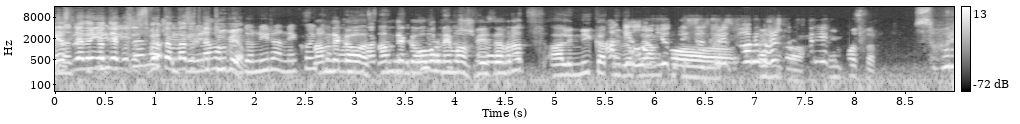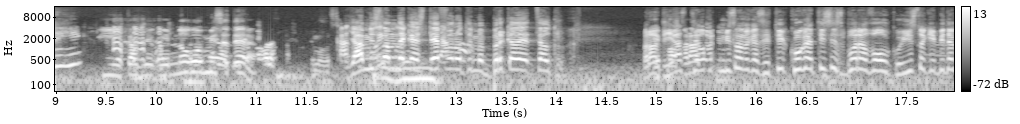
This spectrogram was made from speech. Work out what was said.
е да следење од ти ако се свртам назад, ќе те убијам. Донира некој Знам дека знам дека да ова нема везе брат, али никад не бил на го, стрим. Импостор. Сори. И кажи го, и многу ми се дере. Како Ја мислам дека Стефанот и ме бркаде цел круг. Брат, па, јас брат. цело време мислам дека си ти кога ти си зборел волку, исто ќе биде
